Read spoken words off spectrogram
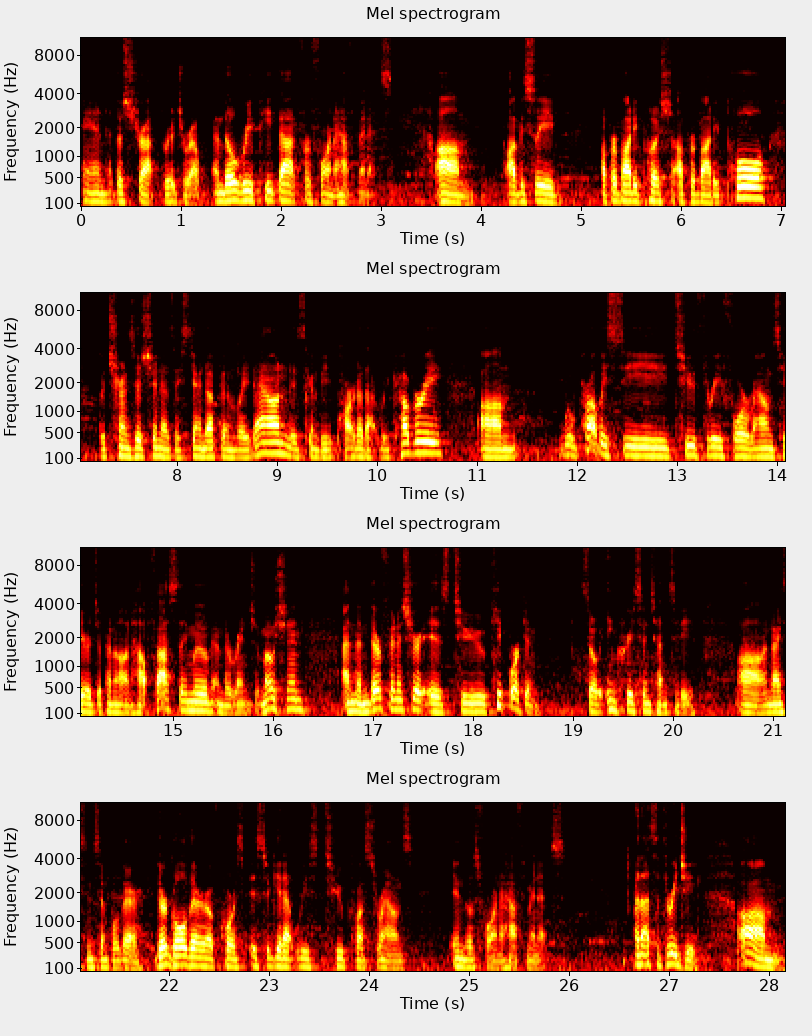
and the strap bridge row. And they'll repeat that for four and a half minutes. Um, Obviously, upper body push, upper body pull. The transition as they stand up and lay down is going to be part of that recovery. Um, we'll probably see two, three, four rounds here, depending on how fast they move and their range of motion. And then their finisher is to keep working. So increase intensity. Uh, nice and simple there. Their goal there, of course, is to get at least two plus rounds in those four and a half minutes. And that's the 3G. Um,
